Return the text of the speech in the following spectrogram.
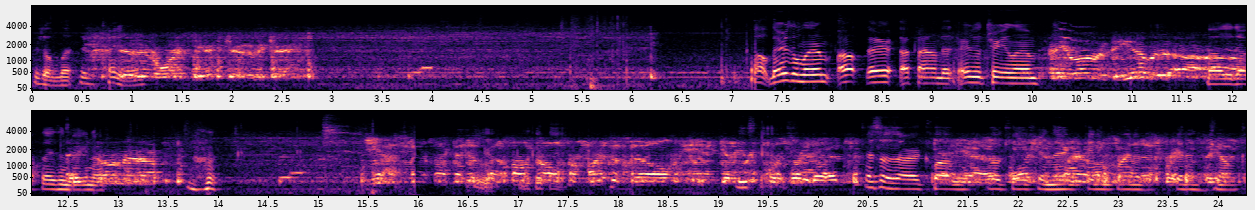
There's a le there's a tiny one. Oh, there's a limb. Oh, there, I found it. There's a tree limb. Hey, Ron, do you have a... But it definitely isn't big enough. Yes, matter of fact, I just got a phone call from Marthasville and getting These reports. guys. This is our club location. They're getting quite a bit of junk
